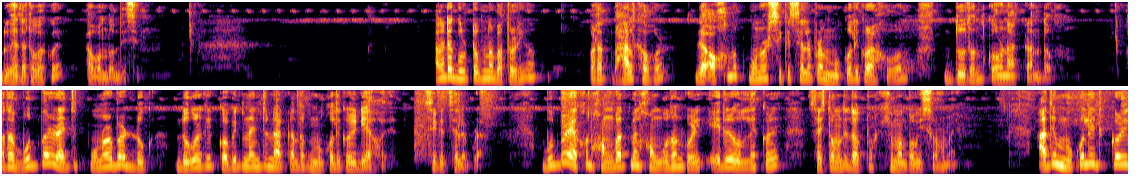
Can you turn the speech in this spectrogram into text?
দুহেজাৰ টকাকৈ আবণ্টন দিছে। আন এটা গুৰুত্বপূৰ্ণ বাতৰি অৰ্থাৎ ভাল খবৰ যে অসমত পুনৰ চিকিৎসালয়ৰ পৰা মুকলি কৰা হ'ল দুজন কৰোণা আক্ৰান্ত অৰ্থাৎ বুধবাৰে ৰাজ্যত পুনৰবাৰ দু দুগৰাকী ক'ভিড নাইণ্টিন আক্ৰান্তক মুকলি কৰি দিয়া হয় চিকিৎসালয়ৰ পৰা। বুধবাৰে এখন সংবাদমেল সম্বোধন কৰি এইদৰে উল্লেখ কৰে স্বাস্থ্যমন্ত্ৰী ডক্টৰ হিমন্ত বিশ্ব শৰ্মাই। আজি মুকলি কৰি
